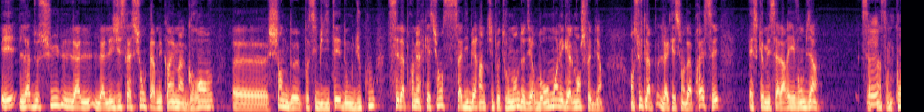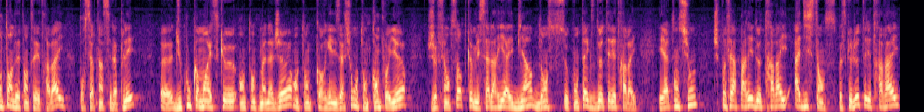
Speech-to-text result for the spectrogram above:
Et là-dessus, la, législation permet quand même un grand euh, champ de possibilités. Donc du coup, c'est la première question. Ça libère un petit peu tout le monde de dire bon, au moins légalement, je fais bien. Ensuite, la, question d'après, c'est est-ce que mes salariés vont bien? Certains mmh. sont contents d'être en télétravail. Pour certains, c'est la plaie. Euh, du coup, comment est-ce que, en tant que manager, en tant qu'organisation, en tant qu'employeur, je fais en sorte que mes salariés aillent bien dans ce contexte de télétravail? Et attention, je préfère parler de travail à distance, parce que le télétravail,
